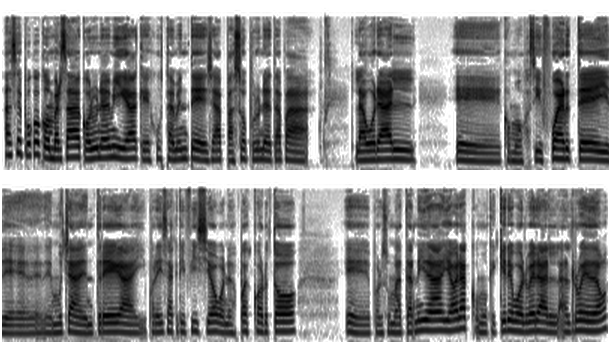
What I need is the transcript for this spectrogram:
hace poco conversaba con una amiga que justamente ya pasó por una etapa laboral eh, como así fuerte y de, mucha entrega y por ahí sacrificio. Bueno, después cortó eh, por su maternidad y ahora como que quiere volver al, al ruedo.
